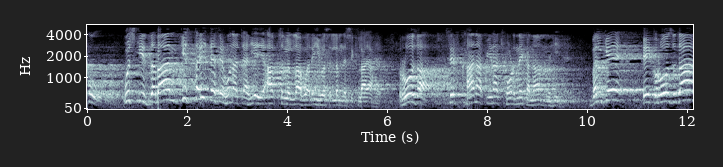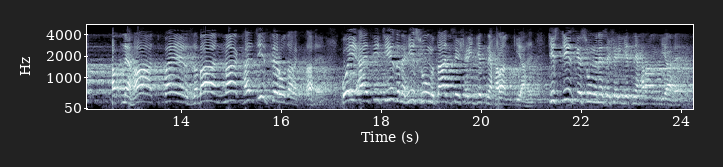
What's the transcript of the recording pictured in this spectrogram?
को उसकी जबान किस तरीके से होना चाहिए, ये आप सल्लल्लाहु अलैहि वसल्लम ने सिखलाया है। रोजा सिर्फ़ खाना पीना छोड़ने का नाम नहीं है, बल्कि एक रोजदार अपने हाथ, पैर, जबान, नाक, हर चीज़ से रोजा रखता है। कोई ऐसी चीज़ नहीं सूंघता जिसे शरीयत ने हराम किया है। किस चीज़ के सूंघने से शरीयत ने हराम किया है?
